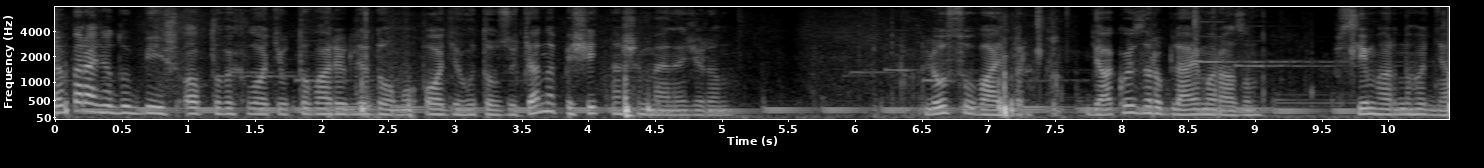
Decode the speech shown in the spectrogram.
Для перегляду більш оптових лотів товарів для дому, одягу та взуття напишіть нашим менеджерам. Плюс у Viber. Дякую, заробляємо разом. Всім гарного дня!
